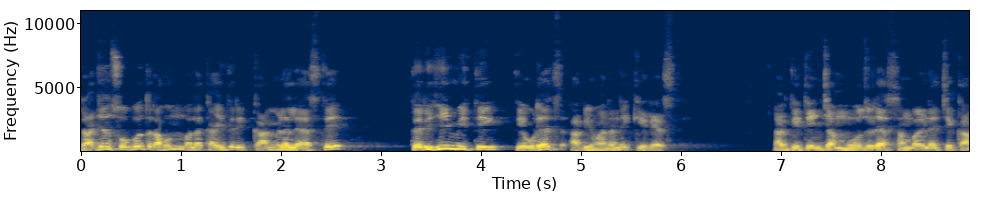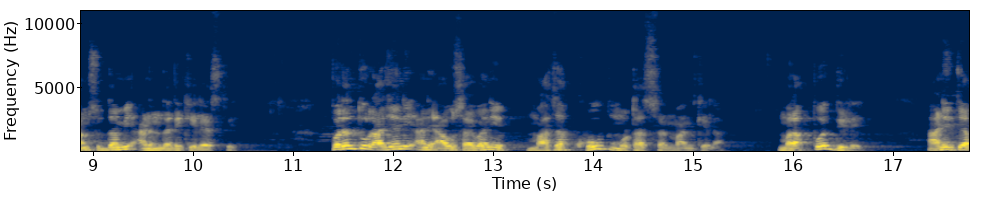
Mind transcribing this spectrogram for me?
राजांसोबत राहून मला काहीतरी काम मिळाले असते तरीही मी ते तेवढ्याच अभिमानाने केले असते. अगदी त्यांच्या मोजड्या सांभाळण्याचे कामसुद्धा मी आनंदाने केले असते. परंतु राजाने आणि आऊसाहेबांनी माझा खूप मोठा सन्मान केला. मला पद दिले आणि त्या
